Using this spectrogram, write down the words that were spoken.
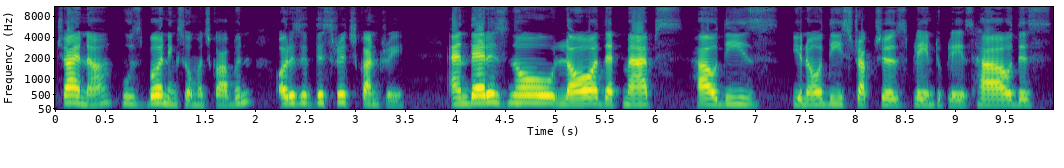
China who's burning so much carbon, or is it this rich country? And there is no law that maps how these you know these structures play into place, how this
